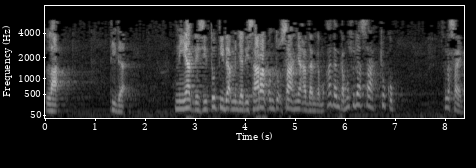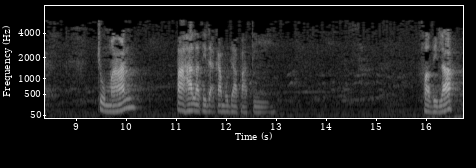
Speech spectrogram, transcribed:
La. Tidak. Niat di situ tidak menjadi syarat untuk sahnya adzan kamu. Adzan kamu sudah sah, cukup. Selesai. Cuman pahala tidak kamu dapati. Fadilah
